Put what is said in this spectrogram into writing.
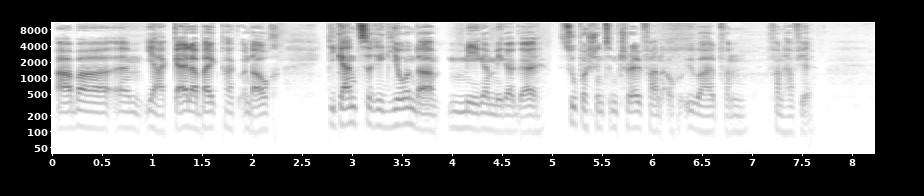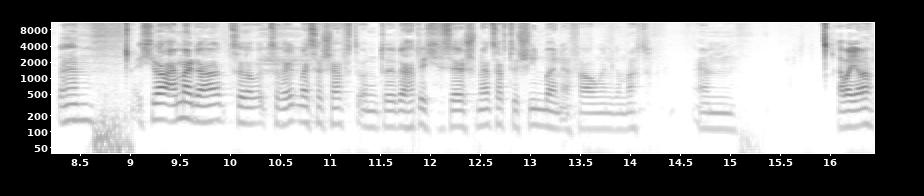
Aber ähm, ja, geiler Bikepark und auch die ganze Region da mega, mega geil. Super schön zum Trailfahren, auch überhalb von, von Hafjell. Ähm, ich war einmal da zur, zur Weltmeisterschaft und äh, da hatte ich sehr schmerzhafte Schienbeinerfahrungen gemacht. Ähm, aber ja,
